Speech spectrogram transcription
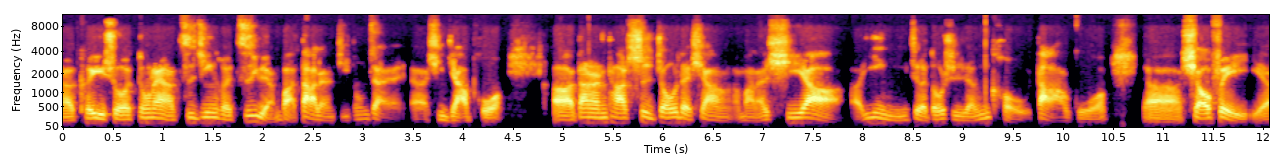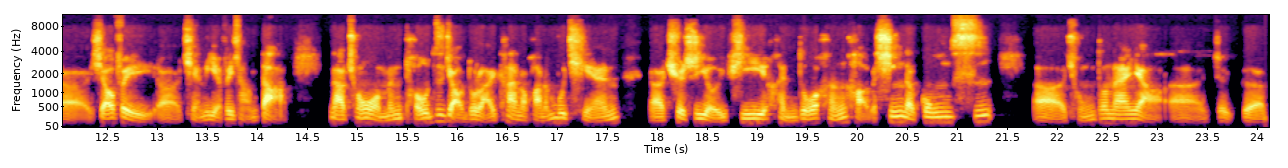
啊，可以说东南亚资金和资源吧，大量集中在呃新加坡。啊，当然，它四周的像马来西亚、啊印尼，这都是人口大国，啊，消费呃消费呃潜力也非常大。那从我们投资角度来看的话呢，目前啊确实有一批很多很好的新的公司，啊，从东南亚啊这个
